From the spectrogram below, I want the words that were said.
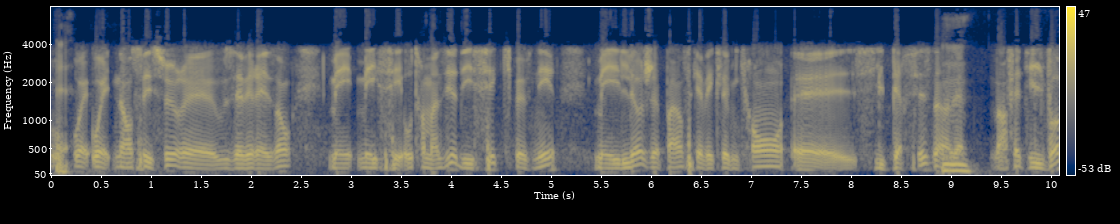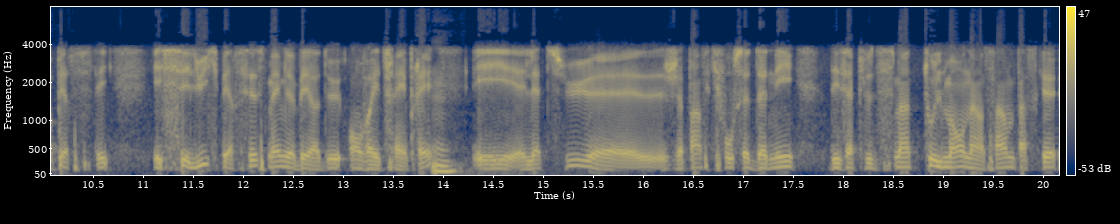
Oui, euh. oui, non, c'est sûr, euh, vous avez raison. Mais, mais c'est autrement dit, il y a des cycles qui peuvent venir. Mais là, je pense qu'avec le micron, euh, s'il persiste dans la, mm. en fait, il va persister. Et si c'est lui qui persiste, même le BA2, on va être fin prêt. Mm. Et là-dessus, euh, je pense qu'il faut se donner des applaudissements tout le monde ensemble parce que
